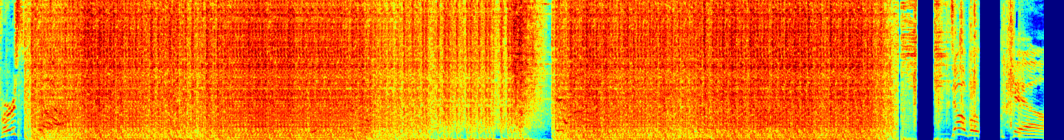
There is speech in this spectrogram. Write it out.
First blood. Double kill.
